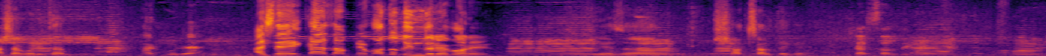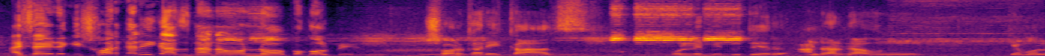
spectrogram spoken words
আশা করি থাকব। থাকব আচ্ছা এই কাজ আপনি কতদিন ধরে করেন? দুই হাজার সাত সাল থেকে। চার সাল থেকে। আচ্ছা এটা কি সরকারি কাজ না না অন্য প্রকল্পে? সরকারি কাজ পল্লী বিদ্যুতের আন্ডারগ্রাউন্ড কেবল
